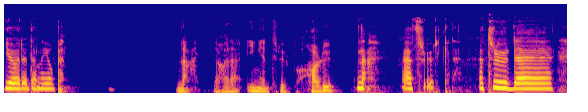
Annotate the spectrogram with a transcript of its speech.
gjøre denne jobben? Nei, det har jeg ingen tro på. Har du? Nei, jeg tror ikke det. Jeg tror det eh,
